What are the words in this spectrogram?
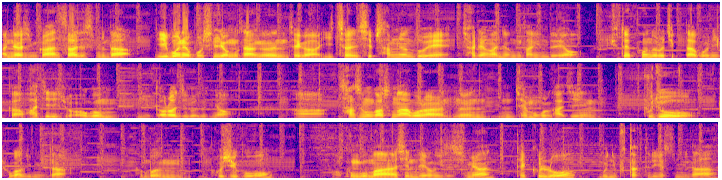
안녕하십니까. 한스 아저씨입니다. 이번에 보실 영상은 제가 2013년도에 촬영한 영상인데요. 휴대폰으로 찍다 보니까 화질이 조금 떨어지거든요. 아, 사슴과 소나무라는 제목을 가진 부조 조각입니다. 한번 보시고 어, 궁금하신 내용 있으시면 댓글로 문의 부탁드리겠습니다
